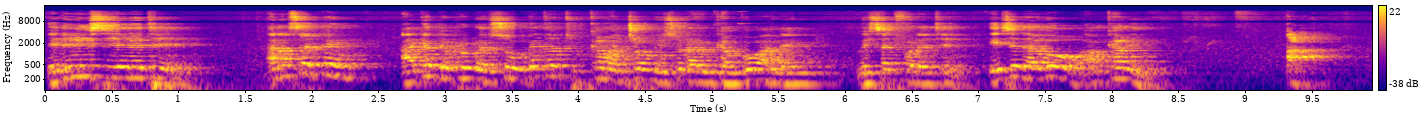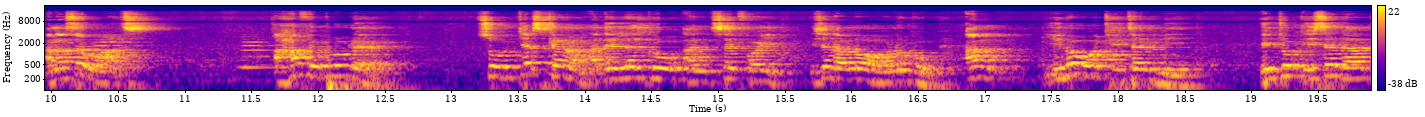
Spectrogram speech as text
they didn't see anything, and I said then I get the problem, so better to come and join me so that we can go and then we search for the thing. He said, "Oh, I'm coming." Ah, and I said, "What?" I have a problem. So just come and then let's go and search for it. He said, No, I will not go. And you know what he told me? He, told, he said that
